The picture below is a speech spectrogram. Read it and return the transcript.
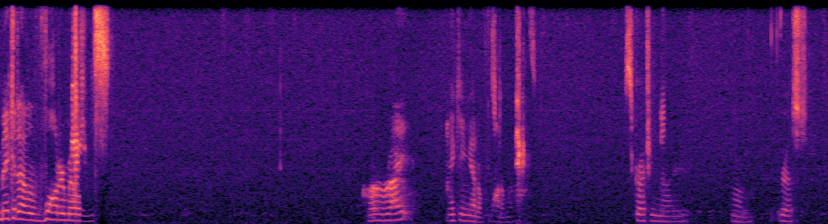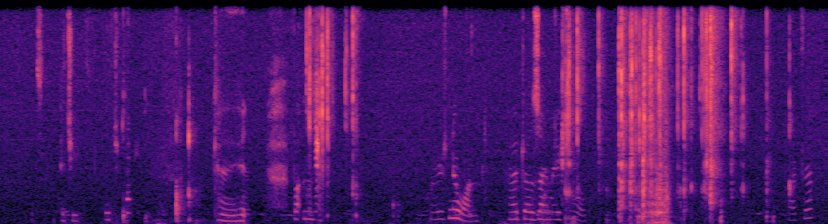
make it out of watermelons. All right. Making out of watermelons. Scratching my um wrist. It's itchy. Itchy. Okay, hit button. Where's new one? How does I make new? Project.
